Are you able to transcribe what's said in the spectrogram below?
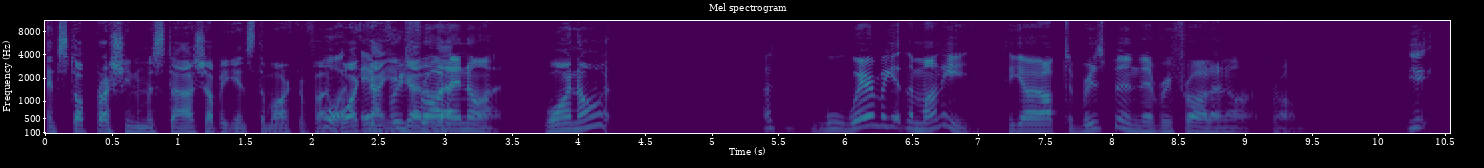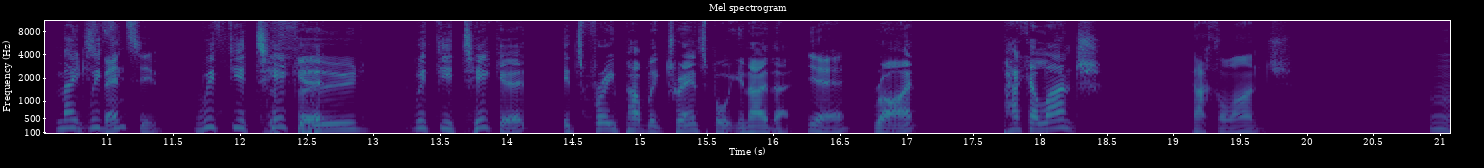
and stop brushing your moustache up against the microphone? What, why can't you go Friday to that? night? Why not? I, well, where am I getting the money to go up to Brisbane every Friday night from? You, mate, with- expensive. With, your The ticket, with your ticket, it's free public transport. You know that, Yeah, right? Pack a lunch. pack a lunch. Hmm.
